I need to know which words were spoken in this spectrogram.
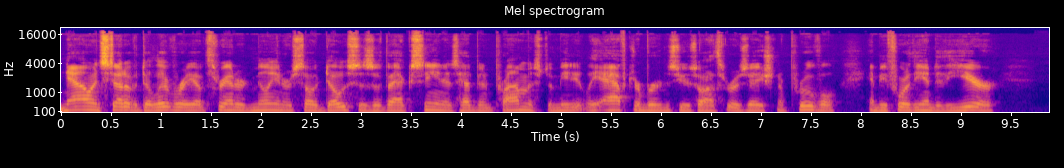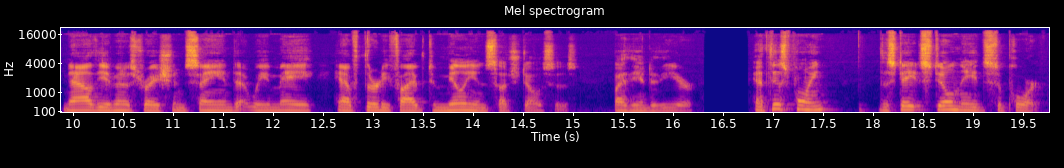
Now, instead of a delivery of 300 million or so doses of vaccine, as had been promised immediately after emergency use authorization approval and before the end of the year, now the administration saying that we may have 35 to million such doses by the end of the year. At this point, the state still needs support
